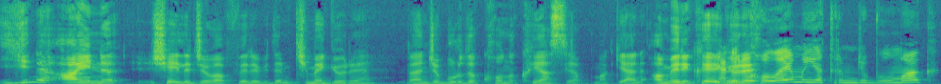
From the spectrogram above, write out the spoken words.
yine aynı şeyle cevap verebilirim. Kime göre? Bence burada konu kıyas yapmak. Yani Amerika'ya Yani göre kolay mı yatırımcı bulmak?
